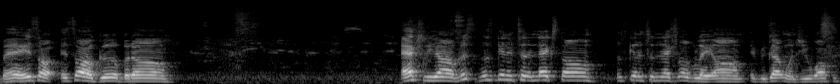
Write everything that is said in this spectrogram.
But hey, it's all it's all good. But um, actually um, let's let's get into the next um, let's get into the next overlay um, if you got one, G Walker.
